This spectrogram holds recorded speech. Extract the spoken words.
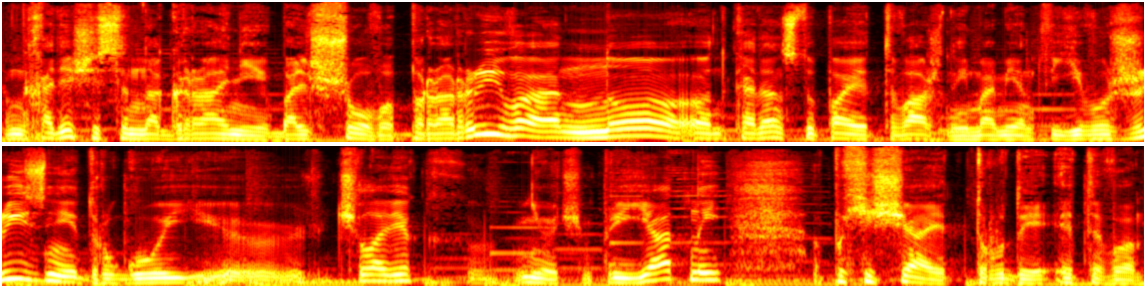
находящийся на грани большого прорыва, но когда наступает важный момент в его жизни, другой э, человек, не очень приятный, похищает труды этого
